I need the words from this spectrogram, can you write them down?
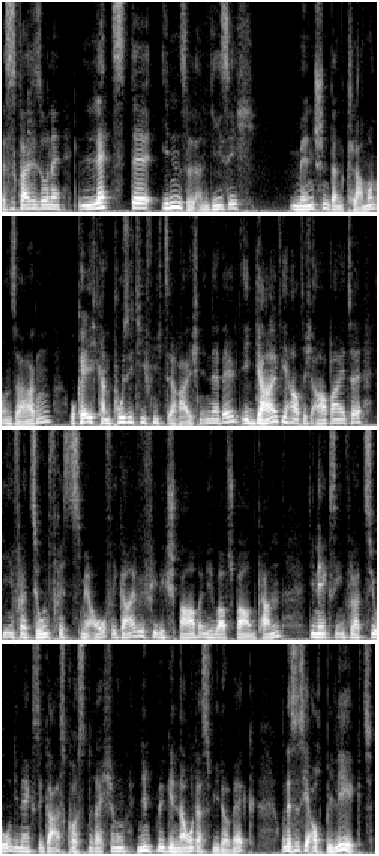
Das ist quasi so eine letzte Insel, an die sich Menschen dann klammern und sagen, okay, ich kann positiv nichts erreichen in der Welt, egal wie hart ich arbeite, die Inflation frisst es mir auf, egal wie viel ich spare, wenn ich überhaupt sparen kann, die nächste Inflation, die nächste Gaskostenrechnung nimmt mir genau das wieder weg. Und es ist ja auch belegt,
